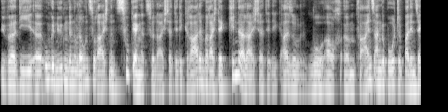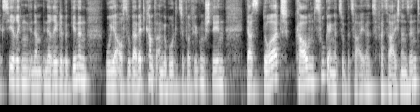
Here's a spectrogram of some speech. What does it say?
über die äh, ungenügenden oder unzureichenden Zugänge zur Leichtathletik, gerade im Bereich der Kinderleichtathletik, also wo auch ähm, Vereinsangebote bei den Sechsjährigen in der, in der Regel beginnen, wo ja auch sogar Wettkampfangebote zur Verfügung stehen, dass dort kaum Zugänge zu, äh, zu verzeichnen sind.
